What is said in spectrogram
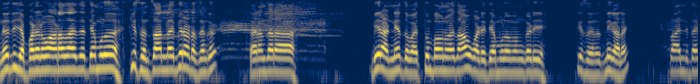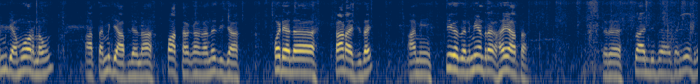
नदीच्या पड्याला वाडा जायचं त्यामुळं किसन चाललाय बिराडा संग कारण जरा बिराड न्यायचं बाय तुंबावून व्हायचं अवघड आहे त्यामुळं मग गडे किसनच निघालाय. चालले तर मिठ्या मोर लावून. आता मिठ्या आपल्याला पाताळगंगा नदीच्या पड्याला काढायची जाय आम्ही तिघ जण मेंढरा आहे आता. तर चालली जाय आता मेंढर.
